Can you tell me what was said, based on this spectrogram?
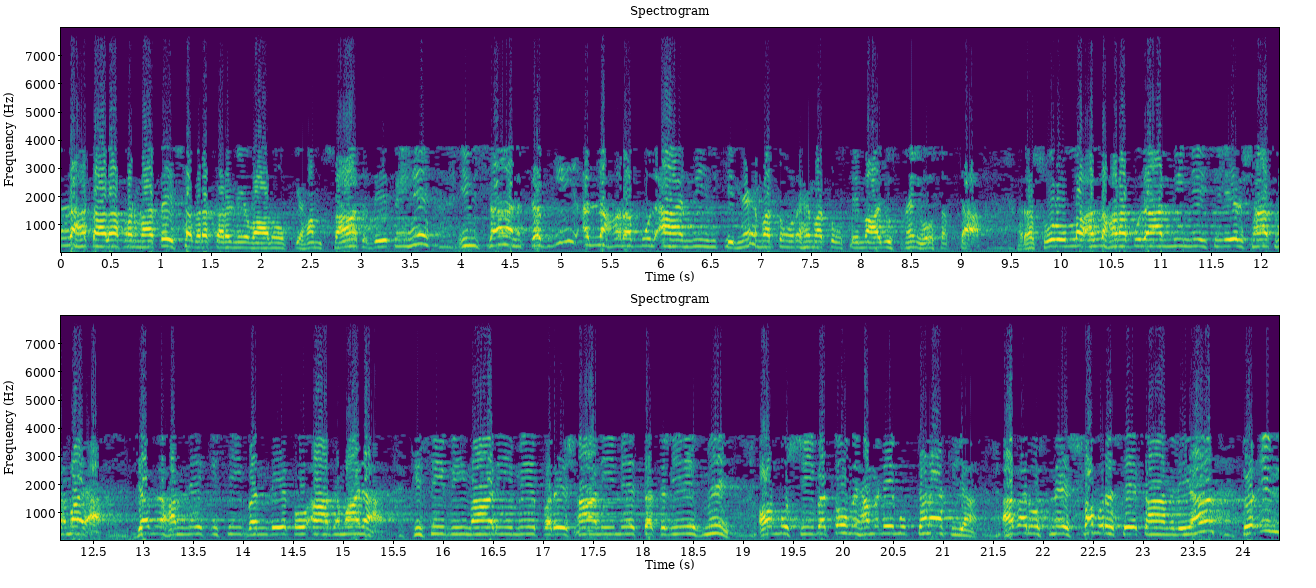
اللہ تعالیٰ فرماتے صبر کرنے والوں کے ہم ساتھ دیتے ہیں۔ انسان کبھی اللہ رب العالمین کی نعمتوں، رحمتوں سے مایوس نہیں ہو سکتا۔ رسول اللہ اللہ رب العالمین نے اس لیے ارشاد فرمایا، جب ہم نے کسی بندے کو آزمایا، کسی بیماری میں، پریشانی میں، تکلیف میں اور مصیبتوں میں ہم نے مبتلا کیا، اگر اس نے صبر سے کام لیا تو ان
